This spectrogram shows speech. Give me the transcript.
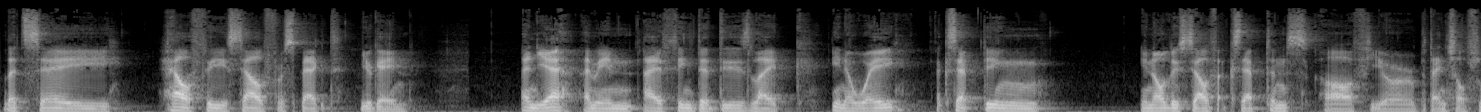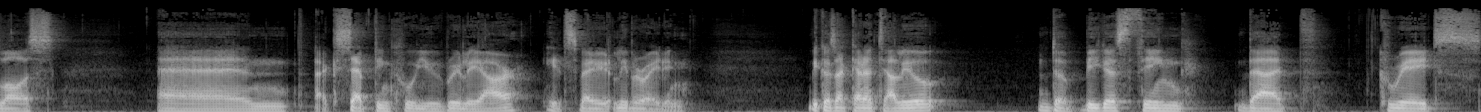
let's say, healthy self respect you gain. And yeah, I mean, I think that this is like, in a way, accepting, you know, this self acceptance of your potential flaws and accepting who you really are. It's very liberating. Because I cannot tell you the biggest thing that creates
